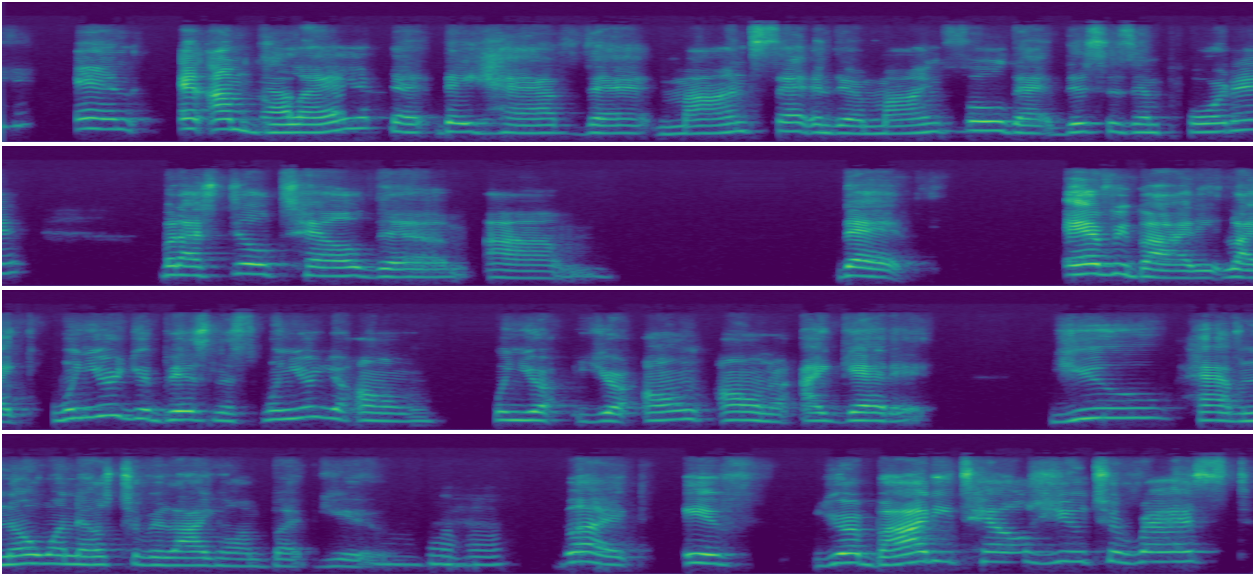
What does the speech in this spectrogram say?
and and i'm Yep. glad that they have that mindset and they're mindful that this is important but i still tell them um that everybody like when you're your business when you're your own when you're your own owner i get it you have no one else to rely on but you Mhm. but if your body tells you to rest,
